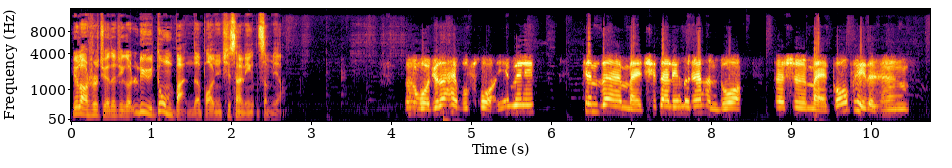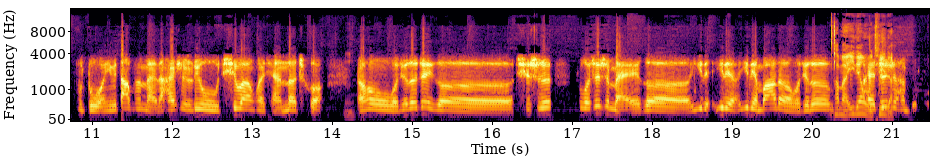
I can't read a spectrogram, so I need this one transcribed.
刘老师觉得这个律动版的宝骏七三零怎么样？嗯，我觉得还不错，因为现在买七三零的人很多，但是买高配的人不多，因为大部分买的还是六七万块钱的车嗯。然后我觉得这个其实如果真是买一个一点一点一点八的，我觉得他买一点五 T 的，真是很不错。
